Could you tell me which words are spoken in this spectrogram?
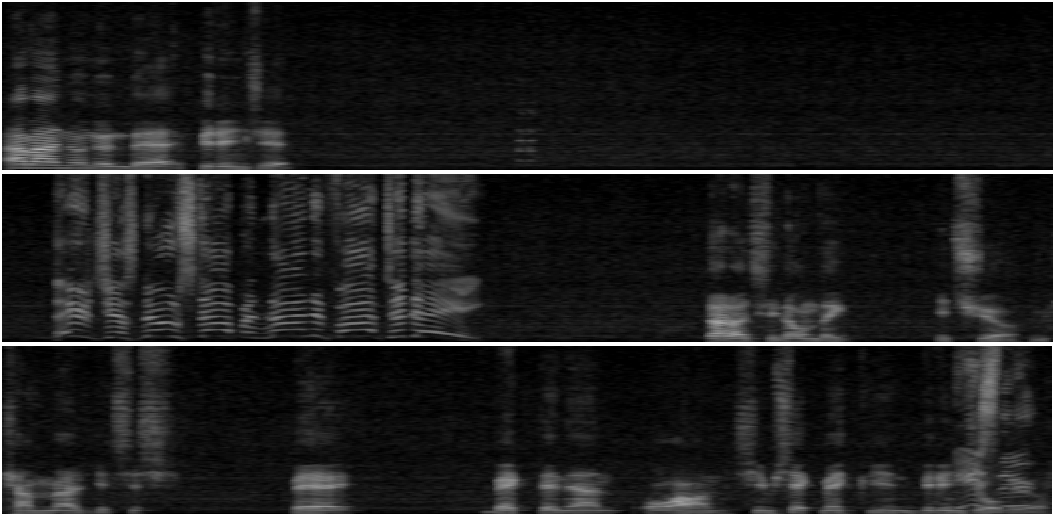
Hemen önünde birinci. There's just no stopping 95 today. Dar açıyla onu da geçiyor. Mükemmel geçiş. Ve beklenen o an Şimşek McQueen birinci oluyor.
